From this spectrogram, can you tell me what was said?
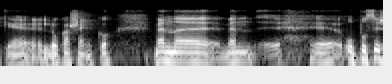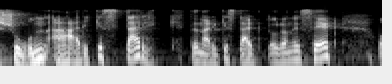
ikke Lukasjenko. Men, men opposisjonen er ikke sterk. Den er ikke sterkt organisert. Og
